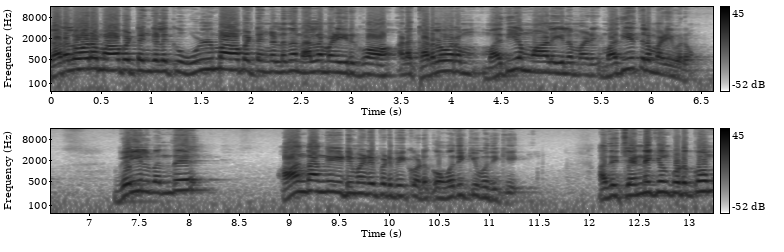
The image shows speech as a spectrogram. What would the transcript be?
கடலோர மாவட்டங்களுக்கு உள் மாவட்டங்களில் தான் நல்ல மழை இருக்கும். ஆனால் கடலோரம் மதியம் மாலையில் மழை மதியத்தில் மழை வரும். வெயில் வந்து ஆங்காங்கே இடிமழை பிடிப்பை கொடுக்கும் ஒதுக்கி ஒதுக்கி. அது சென்னைக்கும் கொடுக்கும்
